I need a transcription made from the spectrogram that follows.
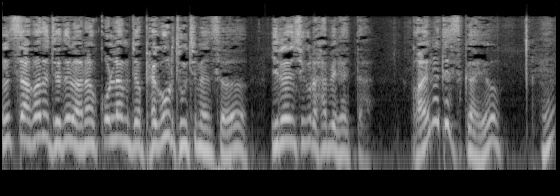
어? 싸가도 제대로 안 하고 꼴랑 저 100억으로 퉁치면서 이런 식으로 합의를 했다. 과연 어땠을까요? 어?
